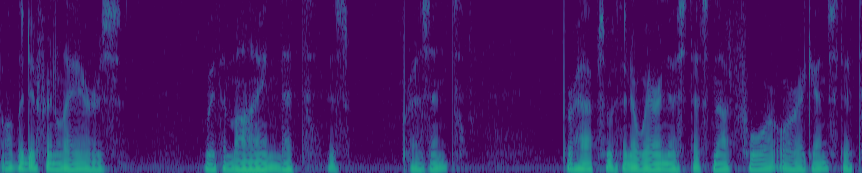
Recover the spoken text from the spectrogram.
all the different layers with a mind that is present, perhaps with an awareness that's not for or against it,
